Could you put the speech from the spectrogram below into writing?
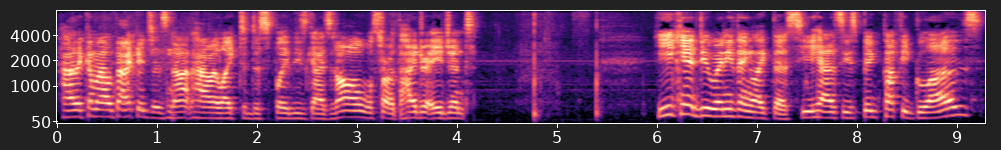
how they come out of the package is not how I like to display these guys at all. We'll start with the Hydra Agent. He can't do anything like this. He has these big puffy gloves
